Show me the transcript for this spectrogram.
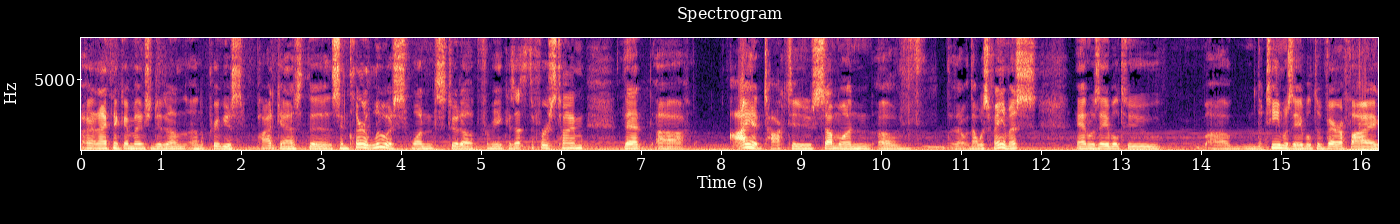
and I think I mentioned it on, on a previous podcast. The Sinclair Lewis one stood out for me because that's the first time that uh, I had talked to someone of that, that was famous and was able to. Uh, the team was able to verify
